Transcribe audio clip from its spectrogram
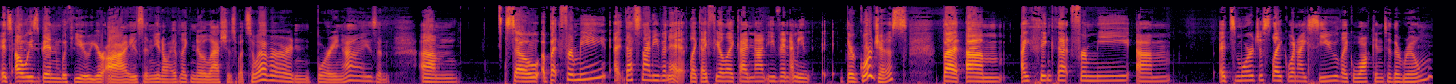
it's always been with you, your eyes, and you know, I have like no lashes whatsoever and boring eyes, and um, so, but for me, that's not even it. Like, I feel like I'm not even. I mean, they're gorgeous, but um, I think that for me, um, it's more just like when I see you like walk into the room.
